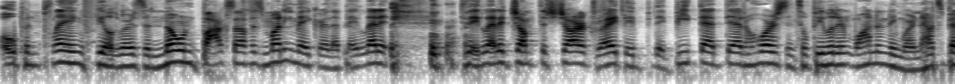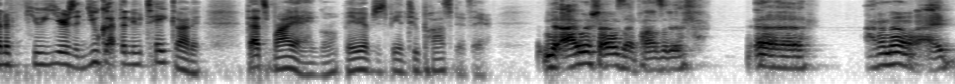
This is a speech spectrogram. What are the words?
open playing field where it's a known box office moneymaker that they let it they let it jump the shark, right? They they beat that dead horse until people didn't want it anymore. Now it's been a few years and you got the new take on it. That's my angle. Maybe I'm just being too positive there. No, I wish I was that positive. Uh, I don't know. I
